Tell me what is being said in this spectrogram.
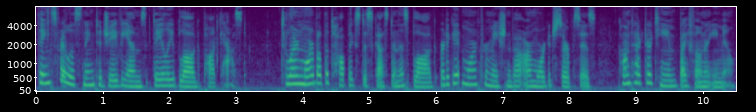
Thanks for listening to JVM's daily blog podcast. To learn more about the topics discussed in this blog or to get more information about our mortgage services, contact our team by phone or email.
